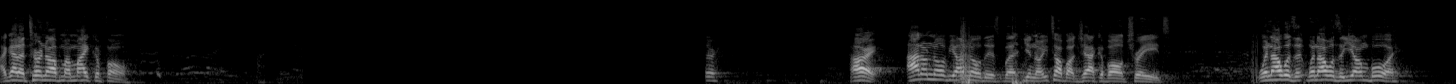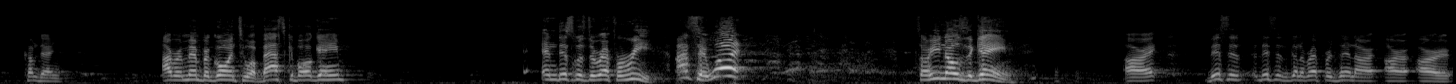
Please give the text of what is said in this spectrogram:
I got to turn off my microphone. Sir? All right. I don't know if y'all know this, but you know, you talk about jack of all trades. When I was a, when I was a young boy, come Daniel. I remember going to a basketball game, and this was the referee. I said, "What?" So he knows the game. All right. This is this is going to represent our our our,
